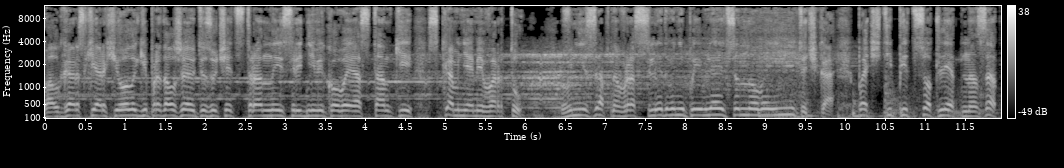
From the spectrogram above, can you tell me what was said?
Болгарские археологи продолжают изучать странные средневековые останки с камнями во рту. Внезапно в расследовании появляется новая ниточка. Почти 500 лет назад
